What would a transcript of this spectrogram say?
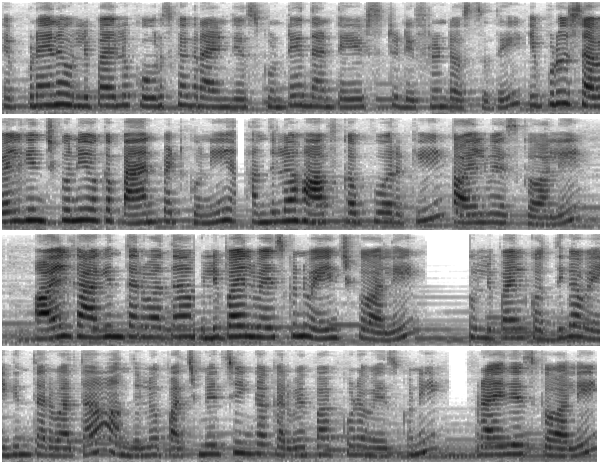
ఎప్పుడైనా ఉల్లిపాయలు కోర్స్గా గ్రైండ్ చేసుకుంటే దాని టేస్ట్ డిఫరెంట్ వస్తుంది. ఇప్పుడు స్టవ్ వెలిగించుకుని ఒక పాన్ పెట్టుకుని అందులో హాఫ్ కప్ వరకు ఆయిల్ వేసుకోవాలి. ఆయిల్ కాగిన తర్వాత ఉల్లిపాయలు వేసుకుని వేయించుకోవాలి. ఉల్లిపాయలు కొద్దిగా వేగిన తర్వాత అందులో పచ్చిమిర్చి ఇంకా కరివేపాకు కూడా వేసుకుని ఫ్రై చేసుకోవాలి.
